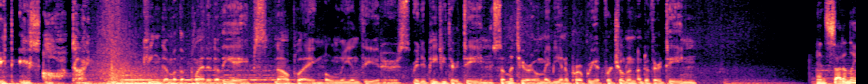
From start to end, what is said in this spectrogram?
It is our time. Kingdom of the Planet of the Apes. Now playing only in theaters. Rated PG 13. Some material may be inappropriate for children under 13. and suddenly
